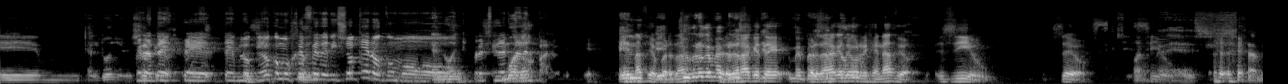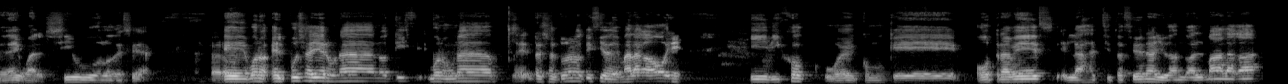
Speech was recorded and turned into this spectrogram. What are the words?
Em, el dueño. ¿Pero te, te, bloqueó como jefe de Bishoker o como presidente del palo? Ignacio, perdón, yo creo que me perdona que te, me perdona que te corrige, Ignacio. Ziu. SEO. Bueno, me da igual, Siu o lo que sea. Eh, bueno, él puso ayer una noticia, bueno, una, eh, resaltó una noticia de Málaga hoy y dijo como que otra vez las instituciones ayudando al Málaga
